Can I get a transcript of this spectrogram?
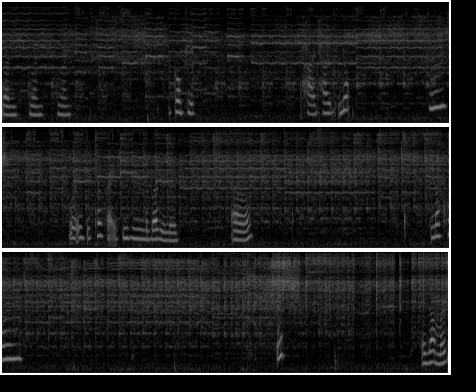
run, run, run. Go up here. Hide, hide. Nope. Hmm. Where is the tough guy? He's in the butter load. Uh. No coins. Is that murder?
